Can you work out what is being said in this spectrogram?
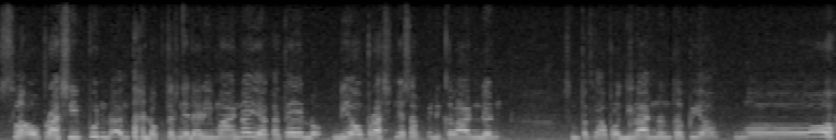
Setelah operasi pun entah dokternya dari mana ya katanya dia operasinya sampai di ke London. Sempat ngupload di London tapi ya Allah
